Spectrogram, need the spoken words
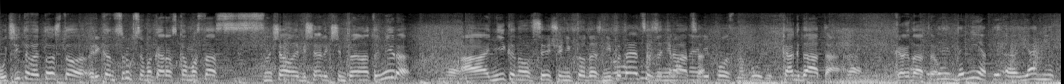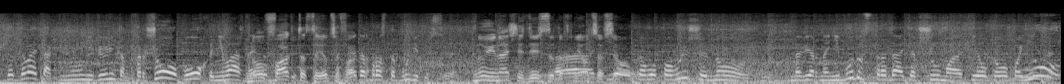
Учитывая то, что реконструкция Макаровского моста сначала обещали к чемпионату мира, а Никонова все еще никто даже не пытается Будет заниматься. Рано или поздно будет. Когда-то. Когда-то. Да, да нет, э, я не. да давай так, ну не говорим там хорошо, плохо, неважно. Но это факт будет. остается Это фактом. просто будет и все. Ну, иначе здесь задохнется А, те, все. у кого повыше, ну, наверное, не будут страдать от шума, а те, у кого пониже, Ну,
